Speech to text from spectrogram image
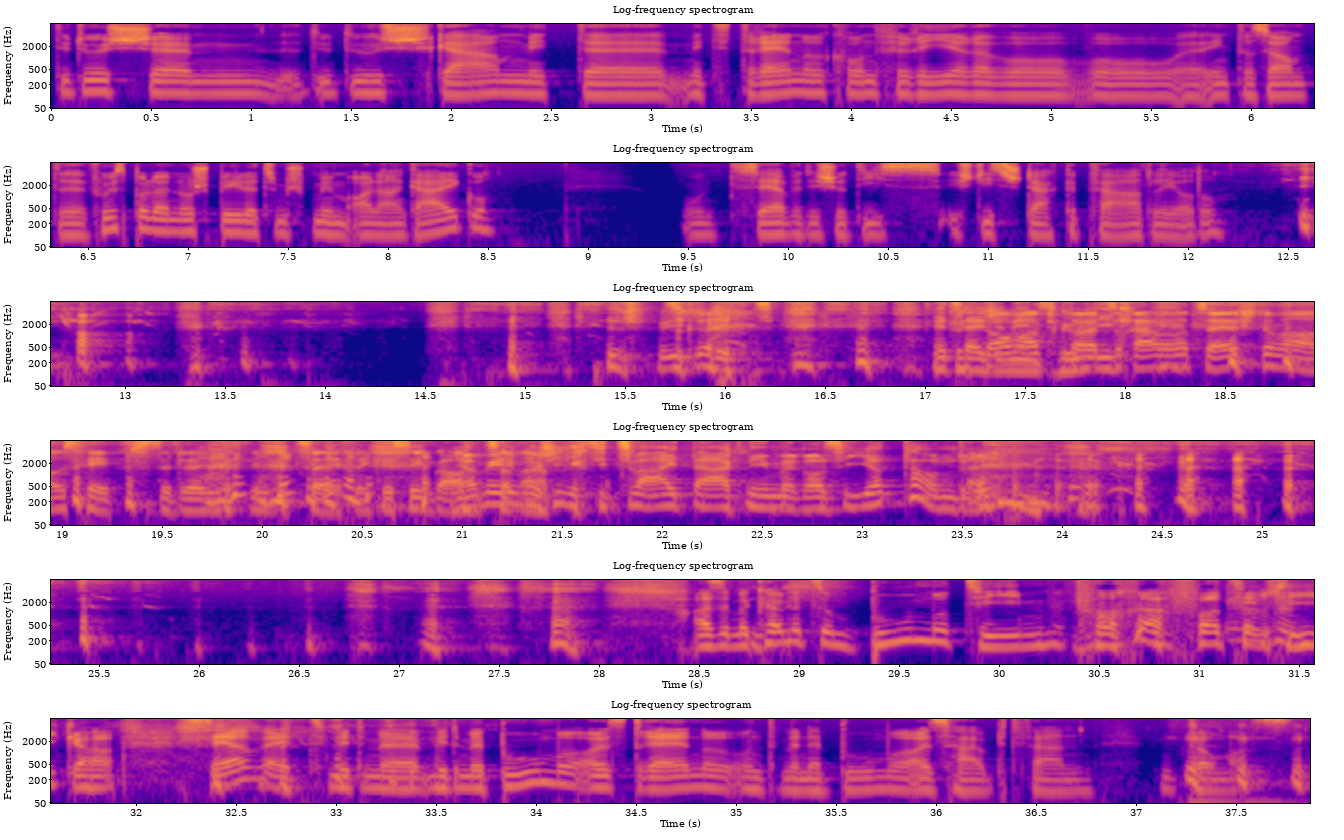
Du tust, ähm, du tust gern mit, äh, mit Trainern konferieren, wo, wo äh, interessante Fußballer noch spielen, zum Beispiel mit Alain Geiger. Und Servet ist ja dein, ist dein Steckenpferdchen, oder? Ja. jetzt, jetzt Thomas gehört sich auch das erste Mal als Hipster in der Bezeichnung. Ja, weil ich wahrscheinlich die zwei Tage nicht mehr rasiert habe. also wir kommen zum Boomer-Team von, von der Liga. Servet mit einem, mit einem Boomer als Trainer und einem Boomer als Hauptfan. Thomas.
